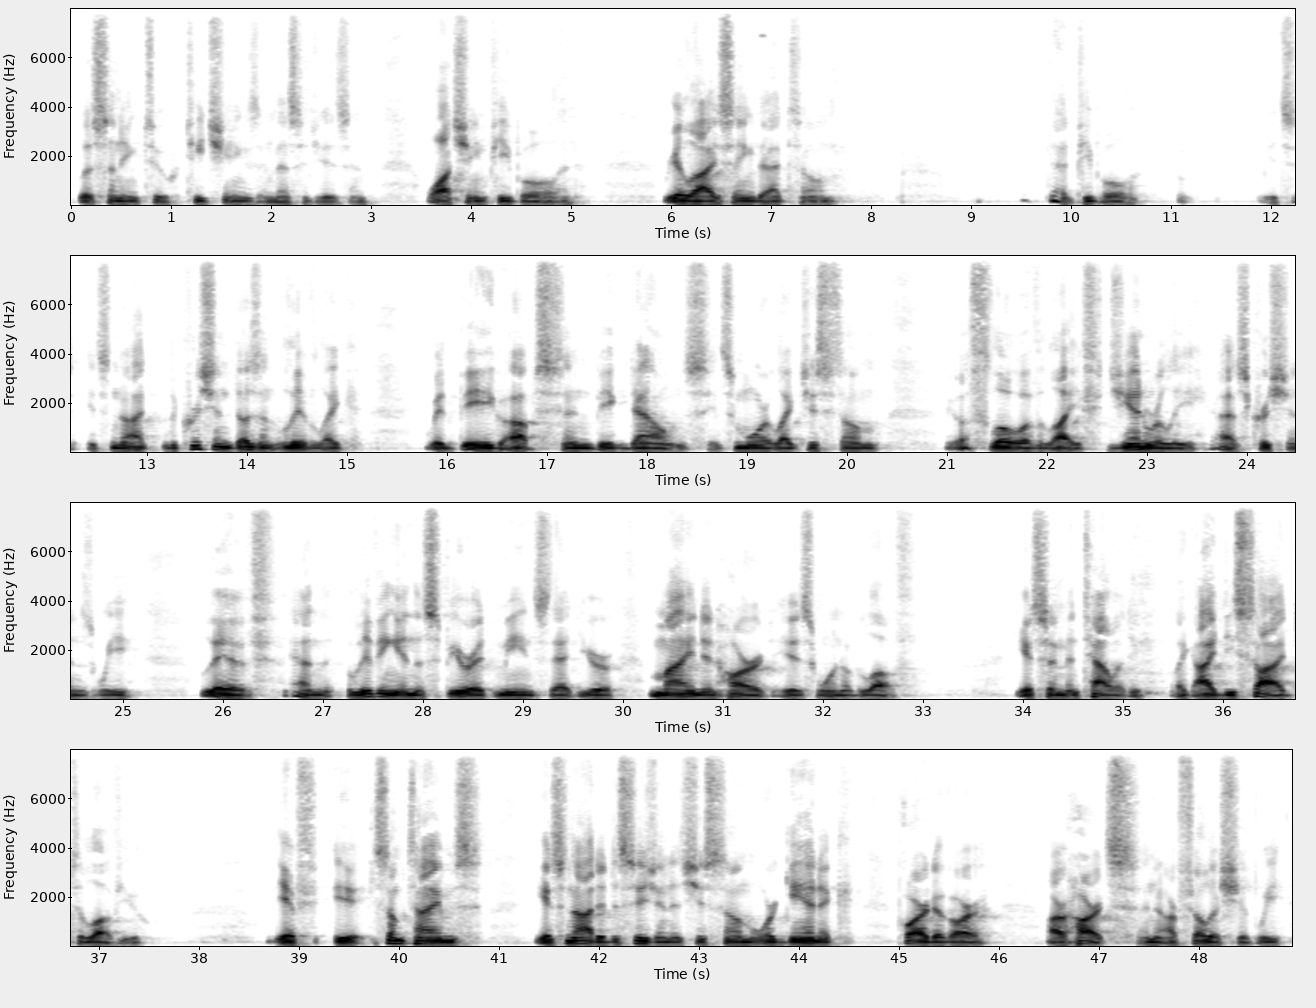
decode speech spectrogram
listening to teachings and messages and watching people and realizing that um, that people it's it's not the Christian doesn't live like with big ups and big downs. It's more like just some a flow of life. Generally, as Christians, we live, and living in the Spirit means that your mind and heart is one of love. It's a mentality, like I decide to love you. If it, sometimes it's not a decision, it's just some organic part of our, our hearts and our fellowship. We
